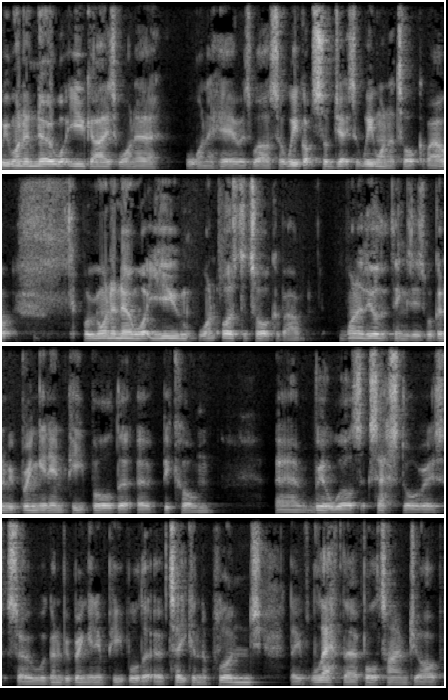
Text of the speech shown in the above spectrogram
We want to know what you guys want to want to hear as well. So we've got subjects that we want to talk about, but we want to know what you want us to talk about. One of the other things is we're going to be bringing in people that have become uh, real world success stories. So we're going to be bringing in people that have taken the plunge, they've left their full time job,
